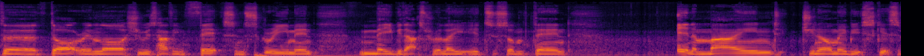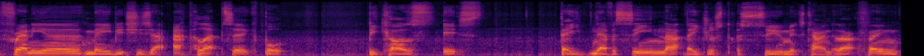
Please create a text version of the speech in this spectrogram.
the daughter in law, she was having fits and screaming. Maybe that's related to something in a mind. Do you know, maybe it's schizophrenia, maybe she's epileptic, but because it's they've never seen that, they just assume it's kind of that thing.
